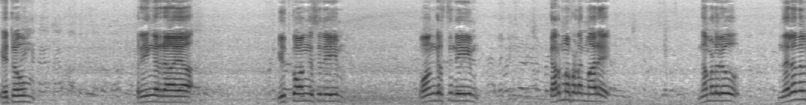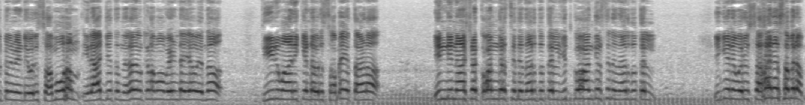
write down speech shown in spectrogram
ഏറ്റവും പ്രിയങ്കരായ യൂത്ത് കോൺഗ്രസിനെയും കോൺഗ്രസിന്റെയും കർമ്മഭടന്മാരെ നമ്മളൊരു നിലനിൽപ്പിന് വേണ്ടി ഒരു സമൂഹം ഈ രാജ്യത്ത് നിലനിൽക്കണമോ വേണ്ടയോ എന്ന് തീരുമാനിക്കേണ്ട ഒരു സമയത്താണ് ഇന്ത്യൻ നാഷണൽ കോൺഗ്രസിന്റെ നേതൃത്വത്തിൽ ഇത് കോൺഗ്രസിന്റെ നേതൃത്വത്തിൽ ഇങ്ങനെ ഒരു സഹന സമരം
